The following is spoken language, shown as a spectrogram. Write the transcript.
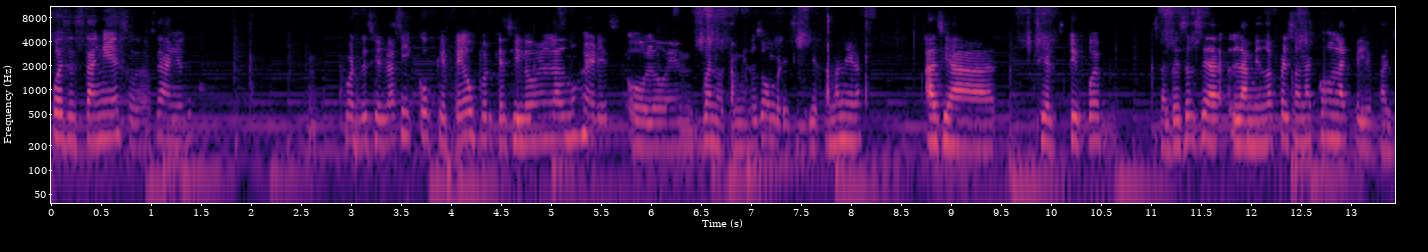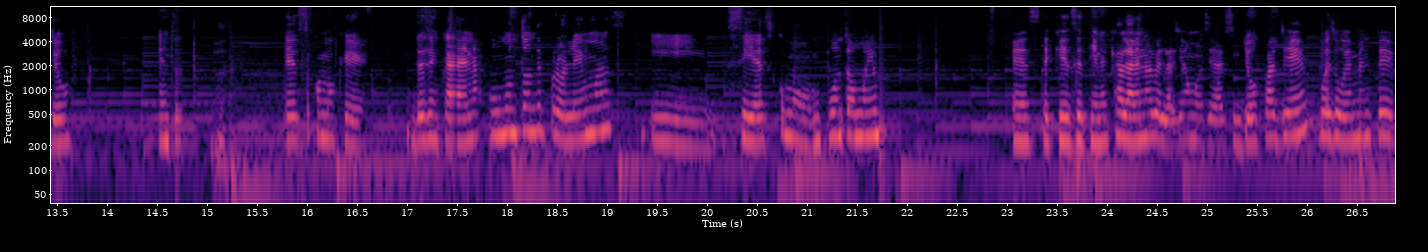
pues está en eso, o sea, en ese, por decirlo así, coqueteo, porque así lo ven las mujeres o lo ven, bueno, también los hombres en cierta manera, hacia cierto tipo de... Tal vez sea la misma persona con la que le falló. Entonces, esto como que desencadena un montón de problemas y sí es como un punto muy este que se tiene que hablar en la relación, o sea, si yo fallé, pues obviamente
